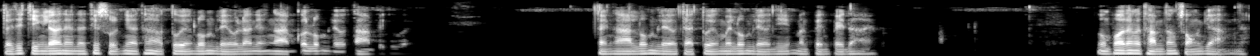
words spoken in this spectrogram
แต่ที่จริงแล้วเนี่ยในที่สุดเนี่ยถ้าตัวเองล้มเหลวแล้วเนี่ยงานก็ล้มเหลวตามไปด้วย แต่งานล้มเหลวแต่ตัวเองไม่ล้มเหลวนี้มันเป็นไปได้ ลวงพ่อท่านก็ทำทั้งสองอย่างนะ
